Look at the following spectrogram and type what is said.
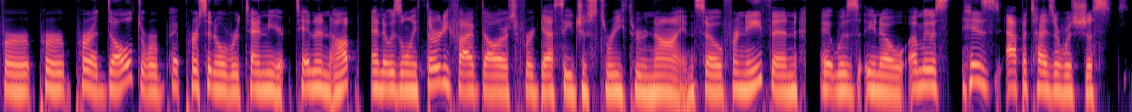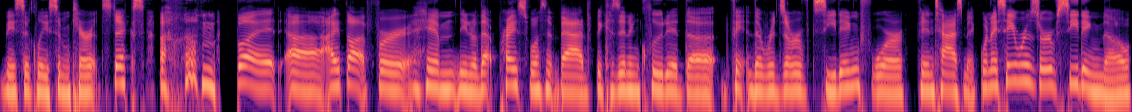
for per per adult or person over 10 year 10 and up and it was only $35 for guests ages 3 through 9 so for nathan it was you know i mean it was his appetizer was just basically some carrot sticks um, but uh, i thought for him you know that price wasn't bad because it included the the reserved seating for Fantasmic when i say reserved seating though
